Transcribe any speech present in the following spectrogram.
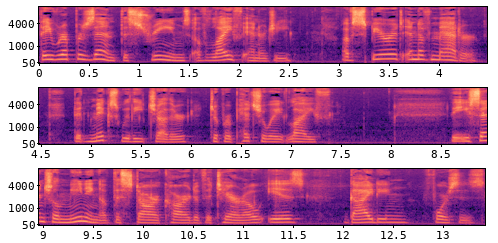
they represent the streams of life energy, of spirit and of matter, that mix with each other to perpetuate life. The essential meaning of the star card of the tarot is guiding forces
